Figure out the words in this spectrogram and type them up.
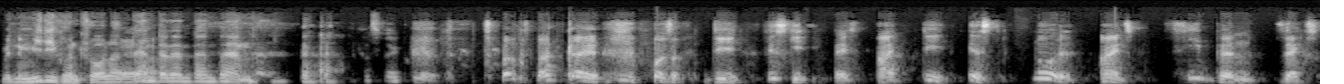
Mit einem MIDI-Controller, ja. bam, bam, bam, bam, bam. Das wäre cool. Total geil. Also, die Whiskey-Base-ID ist 0, 1, Sieben, sechs.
